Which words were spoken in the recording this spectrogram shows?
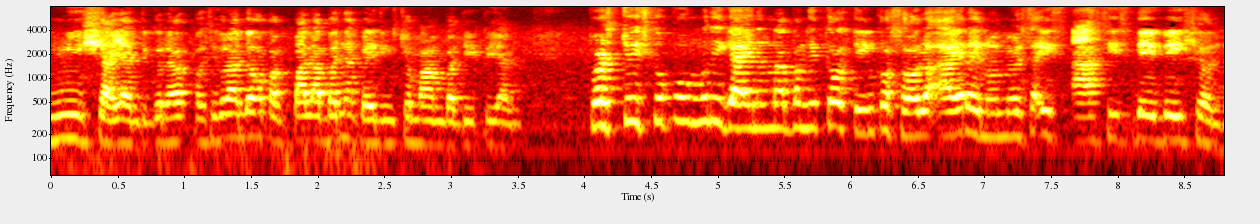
Misha yan. Sigurado, pag sigurado ako pag palaban yan, pwedeng chumamba dito yan. First choice ko po muli, gaya ng nabanggit ko, tingin ko Solo Iron, numero 6, Assist Deviation.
